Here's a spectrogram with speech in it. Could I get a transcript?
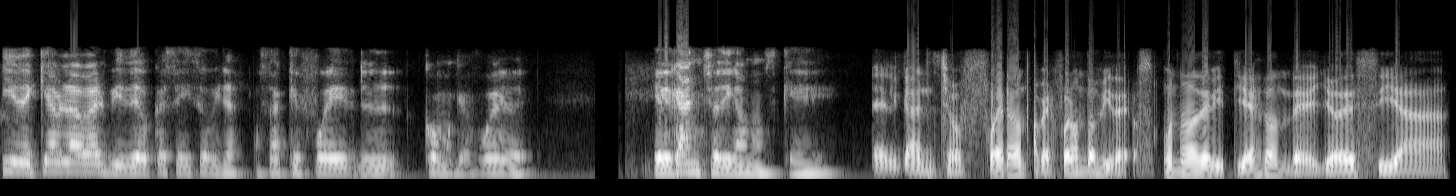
¿Y de qué hablaba el video que se hizo viral? O sea, que fue el- como que fue el, el gancho, digamos, que... El gancho fueron, a ver, fueron dos videos. Uno de BTS donde yo decía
